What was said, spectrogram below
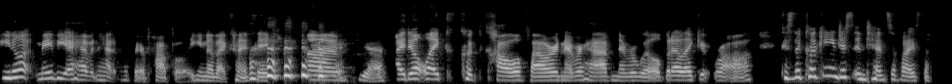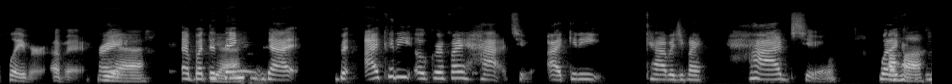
you know what maybe i haven't had it prepared properly you know that kind of thing um yeah. i don't like cooked cauliflower never have never will but i like it raw because the cooking just intensifies the flavor of it right Yeah. uh, but the Yeah. thing that, but I could eat okra if I had to. I could eat cabbage if I had to. What I Uh-huh. could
